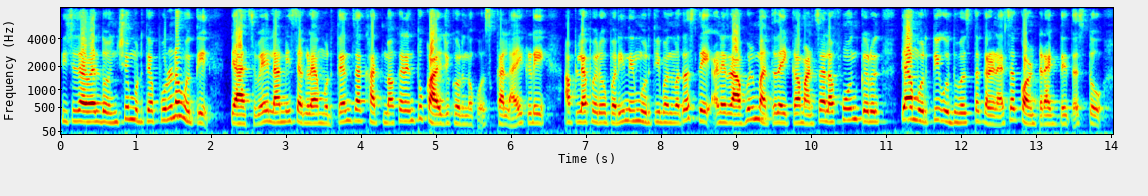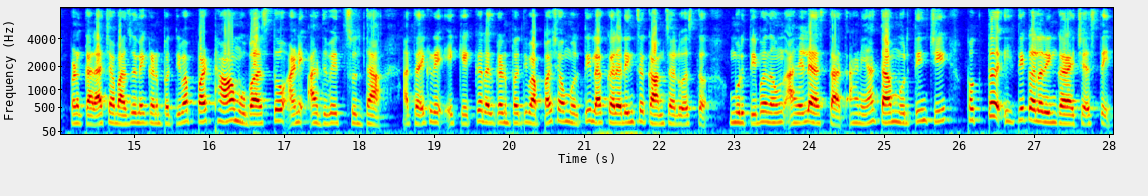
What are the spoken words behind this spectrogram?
तिच्या ज्यावेळेला दोनशे मूर्त्या पूर्ण होतील. त्याच वेळेला मी सगळ्या मूर्त्यांचा खात्मा करेन. तू काळजी करू नकोस. कला इकडे आपल्या परोपरीने मूर्ती बनवत असते आणि राहुल मात्र एका माणसाला फोन करून त्या मूर्ती उद्ध्वस्त करण्याचं कॉन्ट्रॅक्ट देत असतो. पण कलाच्या बाजूने गणपती बाप्पा ठाम उभा असतो आणि अद्वैत सुद्धा. आता इकडे एक एक करत गणपती बाप्पाच्या मूर्तीला कलरिंगचं काम चालू असतं. मूर्ती बनवून आलेल्या असतात आणि आता मूर्तींची फक्त इथे कलरिंग करायची असते.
